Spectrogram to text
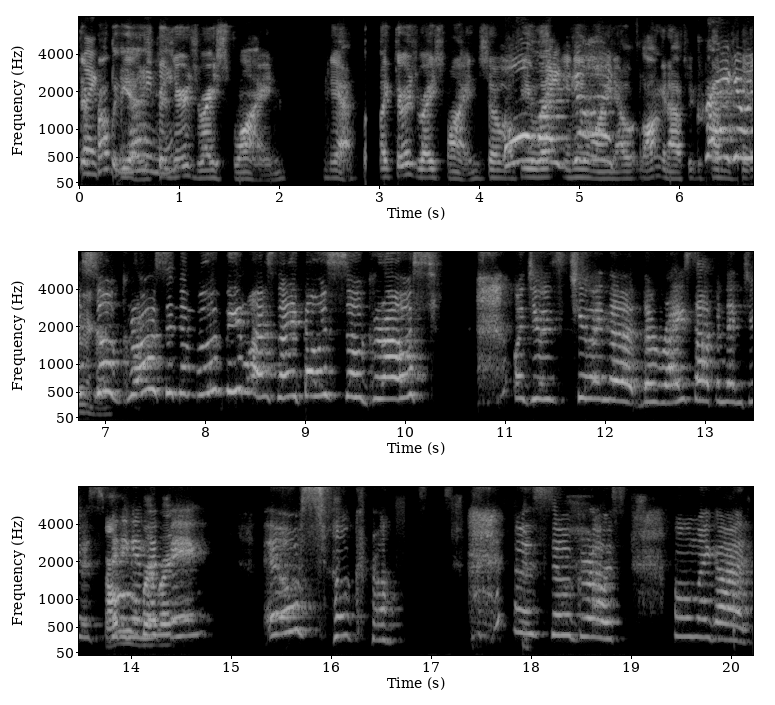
There like, probably is because I mean? there's rice wine. Yeah, like there is rice wine. So oh if you let any God. wine out long enough, it Craig, it was so gross in the movie last night. That was so gross. When she was chewing the, the rice up and then she was oh, spitting oh, in right, the right. thing. It was so gross. It was so gross. Oh my God.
